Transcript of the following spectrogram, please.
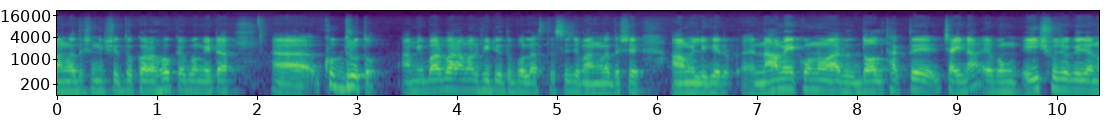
বাংলাদেশে নিষিদ্ধ করা হোক এবং এটা খুব দ্রুত আমি বারবার আমার ভিডিওতে বলে আসতেছি যে বাংলাদেশে আওয়ামী লীগের নামে কোনো আর দল থাকতে চাই না এবং এই সুযোগে যেন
